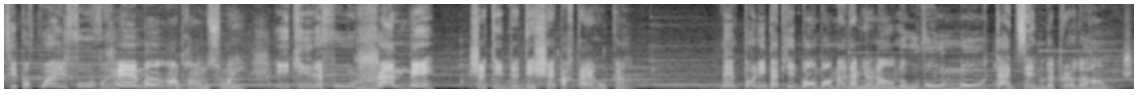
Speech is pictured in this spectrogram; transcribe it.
C'est pourquoi il faut vraiment en prendre soin et qu'il ne faut jamais jeter de déchets par terre au camp. Même pas les papiers de bonbons de Madame Yolande ou vos motadines de pleurs d'orange.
